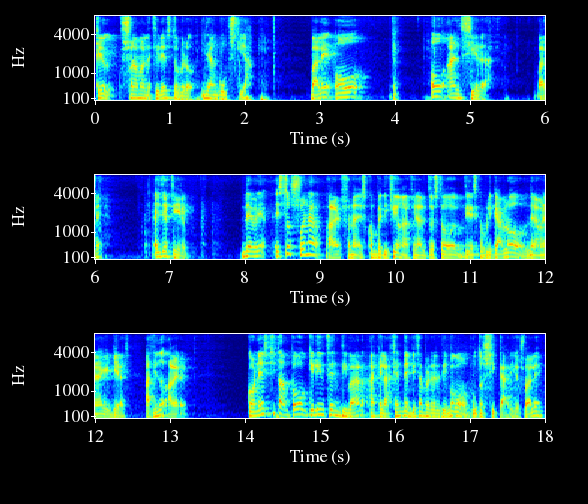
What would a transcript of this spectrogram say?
Creo que suena mal decir esto, pero de angustia. ¿Vale? O, o ansiedad. ¿Vale? Es decir, esto suena, a ver, suena, es competición al final, todo esto tienes que aplicarlo de la manera que quieras. Haciendo, a ver, con esto tampoco quiero incentivar a que la gente empiece a perder tiempo como putos sicarios, ¿vale?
